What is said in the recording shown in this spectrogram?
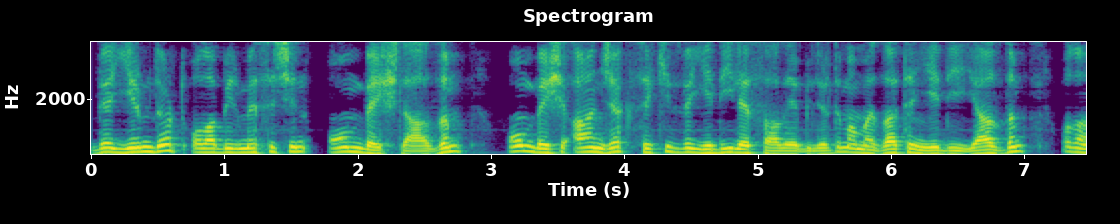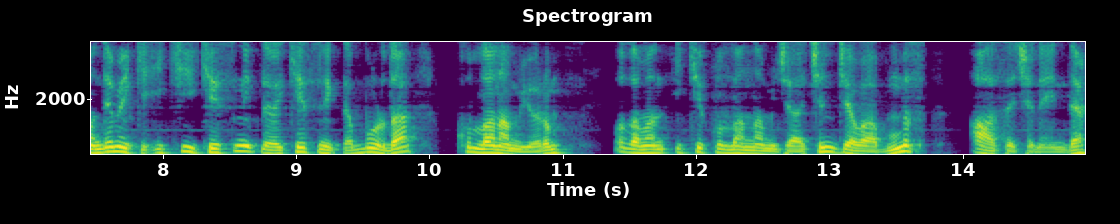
Ve 24 olabilmesi için 15 lazım. 15'i ancak 8 ve 7 ile sağlayabilirdim ama zaten 7'yi yazdım. O zaman demek ki 2'yi kesinlikle ve kesinlikle burada kullanamıyorum. O zaman 2 kullanılamayacağı için cevabımız A seçeneğinde.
